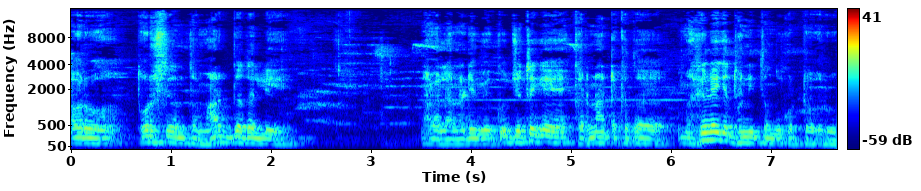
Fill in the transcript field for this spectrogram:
ಅವರು ತೋರಿಸಿದಂಥ ಮಾರ್ಗದಲ್ಲಿ ನಾವೆಲ್ಲ ನಡಿಬೇಕು. ಜೊತೆಗೆ ಕರ್ನಾಟಕದ ಮಹಿಳೆಗೆ ಧ್ವನಿ ತಂದು ಕೊಟ್ಟವರು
